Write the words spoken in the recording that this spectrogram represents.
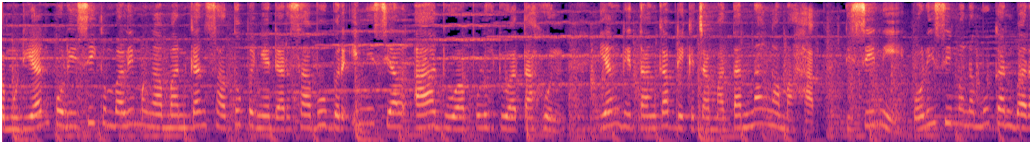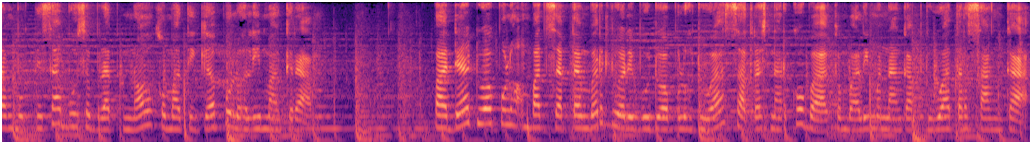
Kemudian polisi kembali mengamankan satu pengedar sabu berinisial A 22 tahun yang ditangkap di Kecamatan Nangamahap. Di sini, polisi menemukan barang bukti sabu seberat 0,35 gram. Pada 24 September 2022, Satres Narkoba kembali menangkap dua tersangka,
